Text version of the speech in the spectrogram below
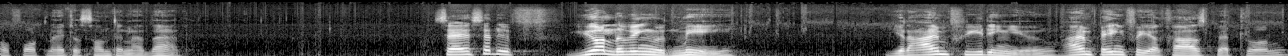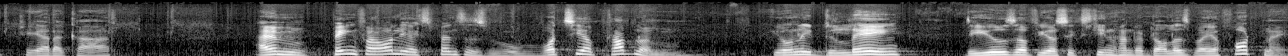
a fortnight or something like that. So I said, if you're living with me, you know, I'm feeding you, I'm paying for your car's petrol. She had a car. I'm paying for all your expenses. What's your problem? You're only delaying the use of your $1,600 by a fortnight.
